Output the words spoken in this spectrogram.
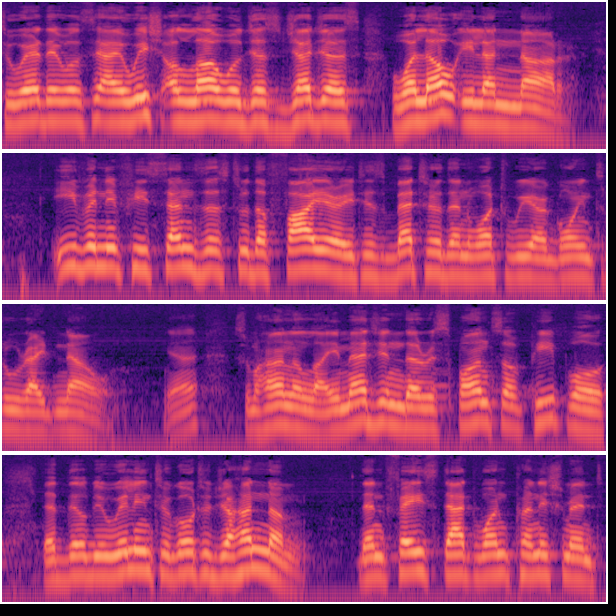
to where they will say, I wish Allah will just judge us, وَلَوْ إِلَى النَّارِ Even if He sends us to the fire, it is better than what we are going through right now. Yeah? Subhanallah. Imagine the response of people that they'll be willing to go to Jahannam then face that one punishment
